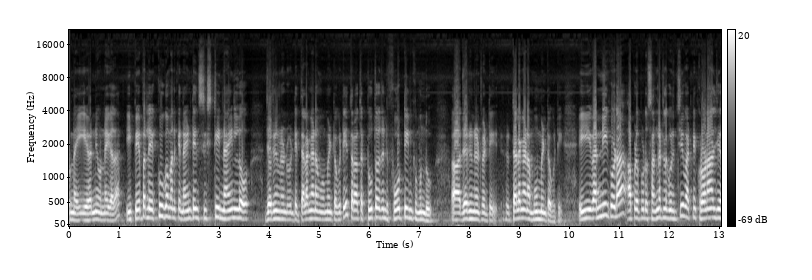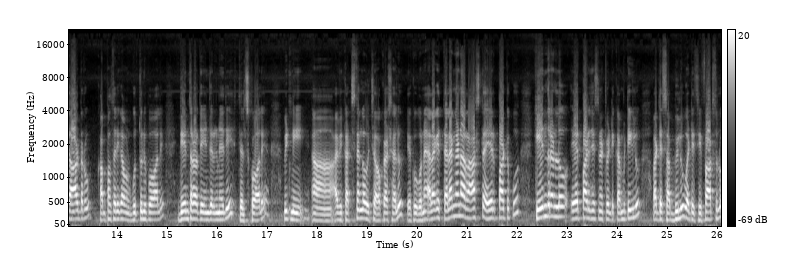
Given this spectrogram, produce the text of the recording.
ఉన్నాయి. ఇవన్నీ ఉన్నాయి కదా. ఈ పేపర్లో ఎక్కువగా మనకి నైన్టీన్ సిక్స్టీ నైన్లో జరిగినటువంటి తెలంగాణ మూమెంట్ ఒకటి తర్వాత టూ థౌజండ్ ఫోర్టీన్కి ముందు జరిగినటువంటి తెలంగాణ మూమెంట్ ఒకటి. ఇవన్నీ కూడా అప్పుడప్పుడు సంఘటనల గురించి వాటిని క్రోనాలజీ ఆర్డరు కంపల్సరీగా గుర్తుండిపోవాలి. దేని తర్వాత ఏం జరిగినది తెలుసుకోవాలి. వీటిని అవి ఖచ్చితంగా వచ్చే అవకాశాలు ఎక్కువగా ఉన్నాయి. అలాగే తెలంగాణ రాష్ట్ర ఏర్పాటుకు కేంద్రంలో ఏర్పాటు చేసినటువంటి కమిటీలు వాటి సభ్యులు వాటి సిఫార్సులు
